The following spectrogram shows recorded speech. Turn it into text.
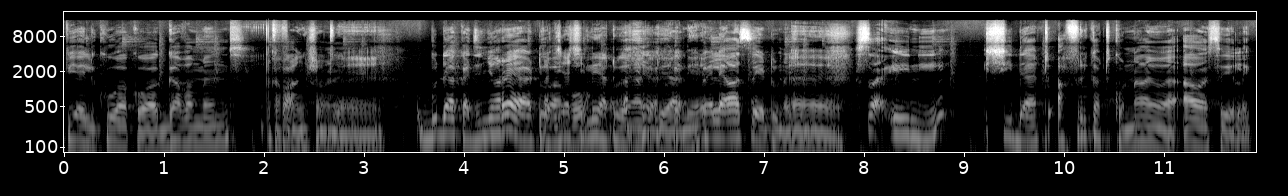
pia ilikuwa kwa government function, function. eh. Buda akajinyorea tu Kajiachilia tu yani tu yani, eh. mbele ya wasee tu Eh. sa hii ni shida tu afrika tuko nayo ya awase like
